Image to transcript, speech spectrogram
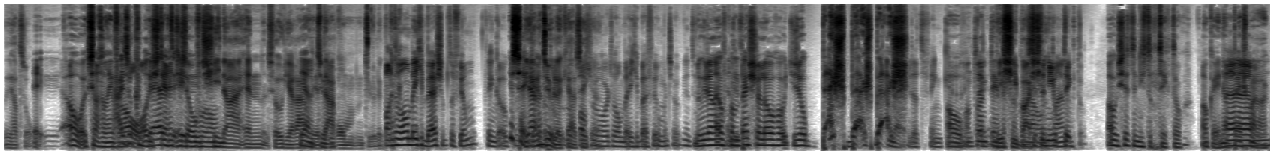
Die had ze op. Eh, Oh, ik zag alleen Hij vooral al die sterretjes in overal. China en Saudi-Arabië. Ja, natuurlijk. daarom natuurlijk. mag ik nog wel een beetje bash op de film? Vind ik ook. Ja, zeker. Ja, natuurlijk. Ja, zeker. hoort wel een beetje bij filmers ook natuurlijk. Doe je dan ook En een basher logootje zo bash, bash, bash? Nee, dat vind ik... Oh, want ik dan denk ik dat zit er niet op TikTok. Oh, zit er niet op TikTok. Oké, nou bash maar raak.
